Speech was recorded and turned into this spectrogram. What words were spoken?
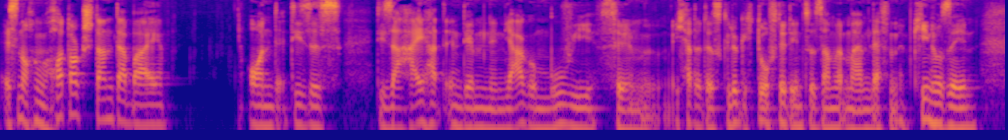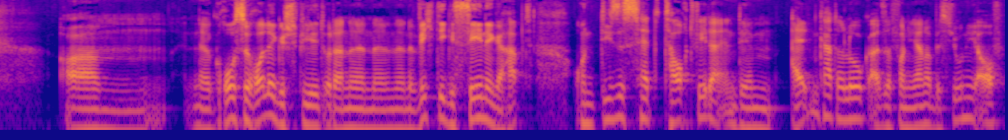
Ist noch ein Hotdog-Stand dabei und dieses dieser Hai hat in dem Ninjago Movie Film, ich hatte das Glück, ich durfte den zusammen mit meinem Neffen im Kino sehen, ähm, eine große Rolle gespielt oder eine, eine, eine wichtige Szene gehabt. Und dieses Set taucht weder in dem alten Katalog, also von Januar bis Juni auf,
